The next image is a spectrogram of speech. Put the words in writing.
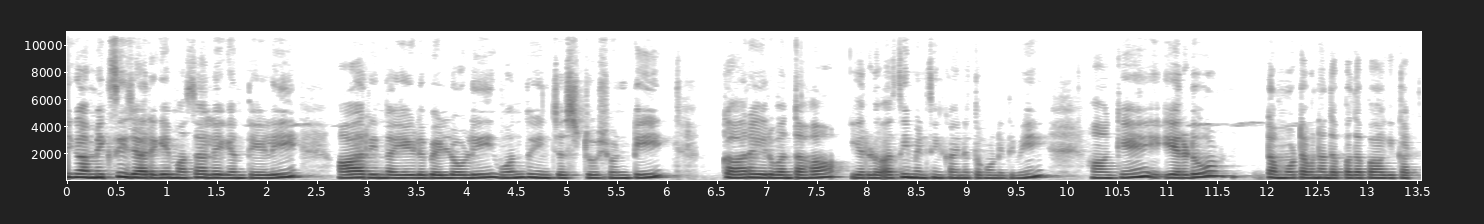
ಈಗ ಮಿಕ್ಸಿ ಜಾರಿಗೆ ಮಸಾಲೆಗೆ ಅಂತೇಳಿ ಆರರಿಂದ ಏಳು ಬೆಳ್ಳುಳ್ಳಿ, ಒಂದು ಇಂಚಷ್ಟು ಶುಂಠಿ, ಖಾರ ಇರುವಂತಹ ಎರಡು ಹಸಿಮೆಣಸಿನ್ಕಾಯಿನ ತೊಗೊಂಡಿದ್ದೀವಿ ಹಾಗೆ ಎರಡು ಟೊಮೊಟೊವನ್ನು ದಪ್ಪ ದಪ್ಪ ಆಗಿ ಕಟ್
